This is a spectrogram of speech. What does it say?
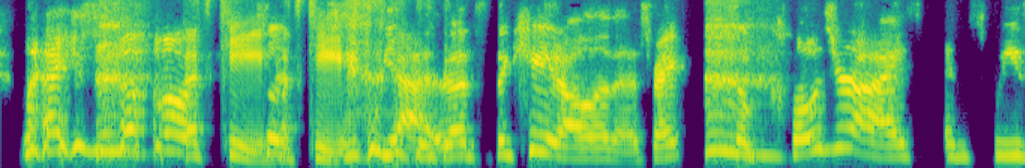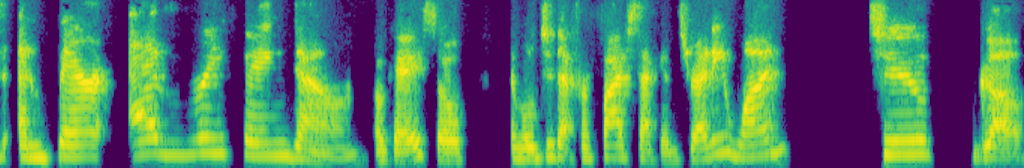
Like, so, that's key. So, that's key. yeah. That's the key to all of this, right? So close your eyes and squeeze and bear everything down. Okay. So, and we'll do that for five seconds. Ready? One, two, go.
